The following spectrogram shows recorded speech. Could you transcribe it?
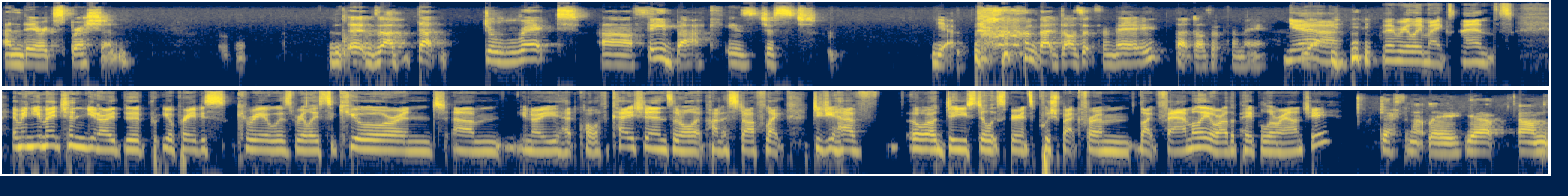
and their expression that that direct uh, feedback is just yeah, that does it for me. That does it for me. Yeah, yeah. that really makes sense. I mean, you mentioned, you know, the, your previous career was really secure and, um, you know, you had qualifications and all that kind of stuff. Like, did you have, or do you still experience pushback from like family or other people around you? Definitely. Yeah. Um,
